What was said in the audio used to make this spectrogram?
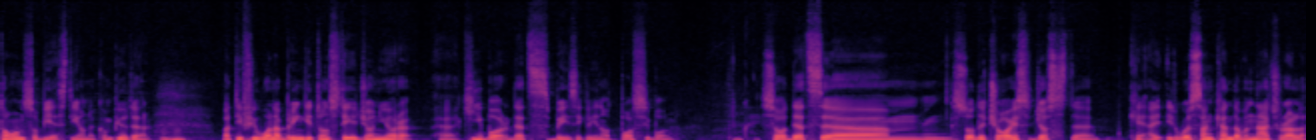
tons of VST on a computer, mm-hmm. but if you want to bring it on stage on your uh, keyboard, that's basically not possible. Okay. So that's um, so the choice just uh, can, it was some kind of a natural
